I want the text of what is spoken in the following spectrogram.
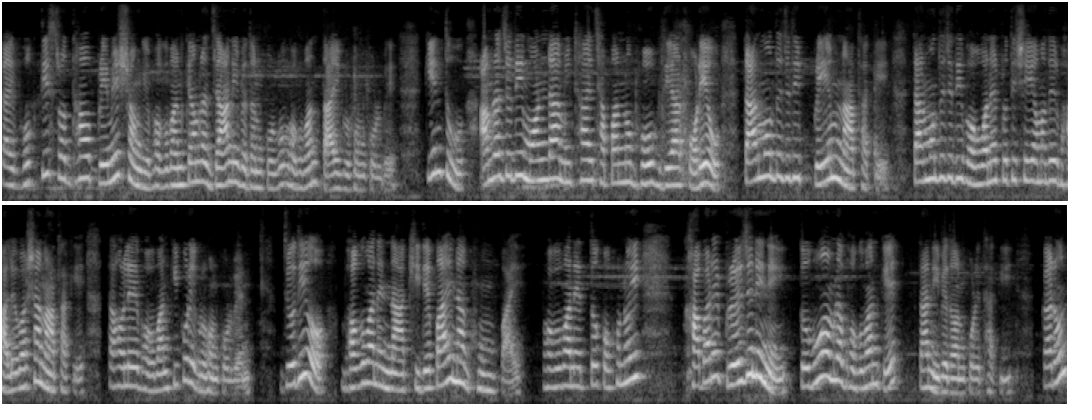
তাই ভক্তি, শ্রদ্ধা ও প্রেমের সঙ্গে ভগবানকে আমরা যা নিবেদন করব, ভগবান তাই গ্রহণ করবে। কিন্তু আমরা যদি মন্ডা, মিঠাই, ছাপান্ন ভোগ দেওয়ার পরেও তার মধ্যে যদি প্রেম না থাকে, তার মধ্যে যদি ভগবানের প্রতি সেই আমাদের ভালোবাসা না থাকে, তাহলে ভগবান কি করে গ্রহণ করবেন? যদিও ভগবানের না খিদে পায়, না ঘুম পায়। ভগবানের তো কখনোই খাবারের প্রয়োজনই নেই, তবুও আমরা ভগবানকে তা নিবেদন করে থাকি। কারণ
